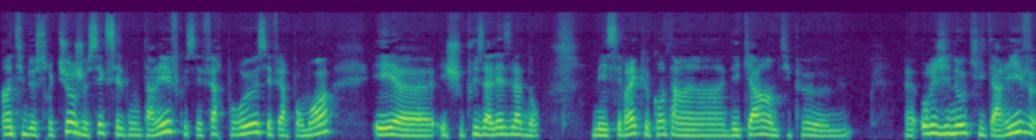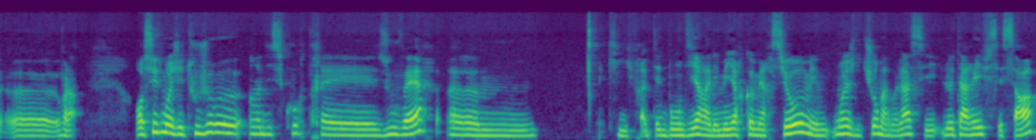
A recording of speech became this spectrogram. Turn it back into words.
un type de structure, je sais que c'est le bon tarif, que c'est faire pour eux, c'est faire pour moi et, et je suis plus à l'aise là-dedans. Mais c'est vrai que quand tu as des cas un petit peu originaux qui t'arrivent, voilà, Ensuite, moi, j'ai toujours un discours très ouvert euh, qui ferait peut-être bondir à les meilleurs commerciaux, mais moi, je dis toujours, bah voilà, c'est le tarif, c'est ça.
